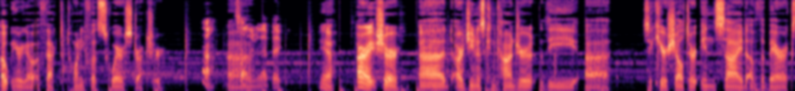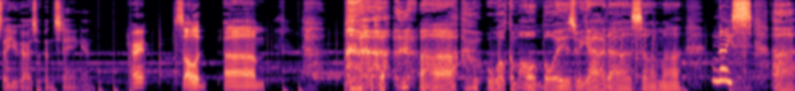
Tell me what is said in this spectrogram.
Oh, here we go. Effect 20 foot square structure. Huh, that's uh, not even that big. Yeah. All right, sure. Uh, Arginus can conjure the uh, secure shelter inside of the barracks that you guys have been staying in. All right, solid. Um, uh, welcome home, boys. We got uh, some uh, nice uh,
